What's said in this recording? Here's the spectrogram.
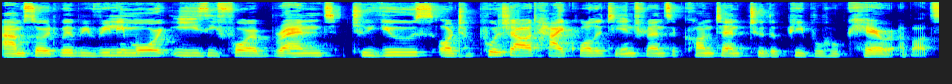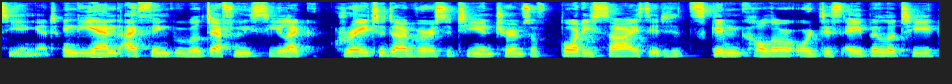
Um, so it will be really more easy for a brand to use or to push out high quality influencer content to the people who care about seeing it. In the end, I think we will definitely see like greater diversity in terms of body size, is it skin color or disability.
